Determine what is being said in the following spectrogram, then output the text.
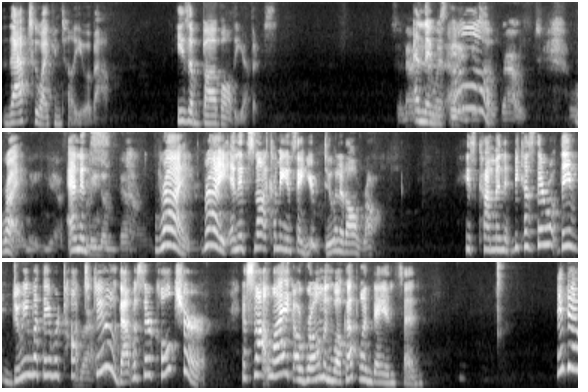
that's who I can tell you about. He's above all the others. So And they went, "Oh." there's a oh! route. Right. And, yeah, And it's- them down. Right, right. And it's not coming and saying you're doing it all wrong. He's coming because they're they're doing what they were taught Right. to do. That was their culture. It's not like a Roman woke up one day and said, "Maybe I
